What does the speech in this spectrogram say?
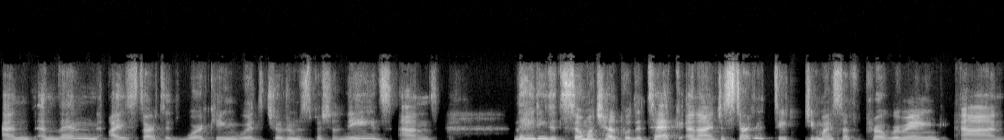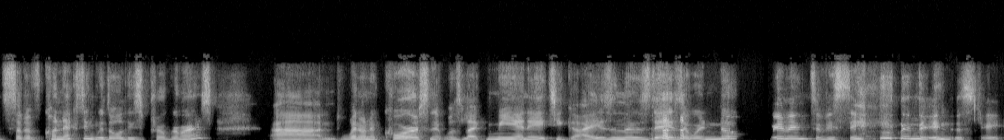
And, and then I started working with children with special needs and they needed so much help with the tech. And I just started teaching myself programming and sort of connecting with all these programmers and went on a course and it was like me and 80 guys in those days there were no women to be seen in the industry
